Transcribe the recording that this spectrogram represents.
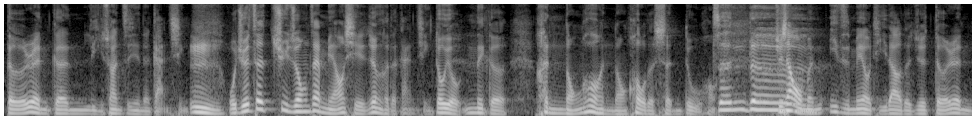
德任跟李算之间的感情，嗯，我觉得这剧中在描写任何的感情都有那个很浓厚、很浓厚的深度，真的，就像我们一直没有提到的，就是德任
